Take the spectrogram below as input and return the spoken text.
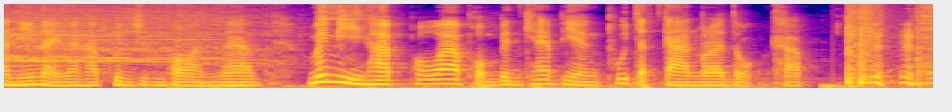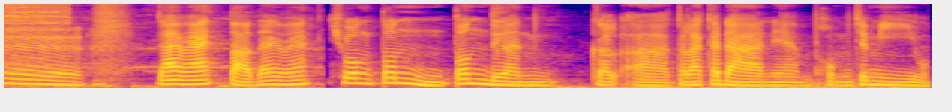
อันนี้หน่อยนะครับ คุณชุมพรนะครับ ไม่มีครับ เพราะว่าผมเป็นแค่เพียงผู้จัดการมรดกครับ ได้ไหมตอบได้ไหมช่วงต้นต้นเดือนกรกฎาเนี่ย ผมจะมีอยู่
